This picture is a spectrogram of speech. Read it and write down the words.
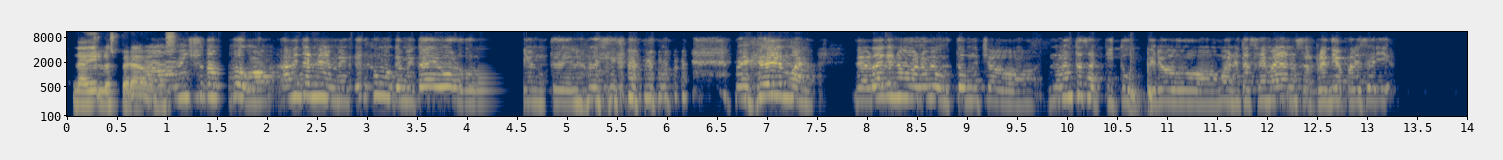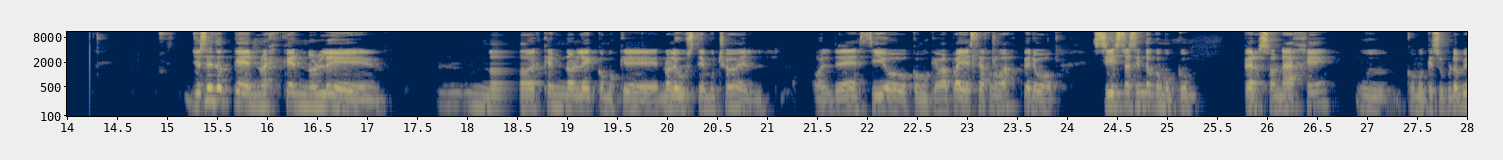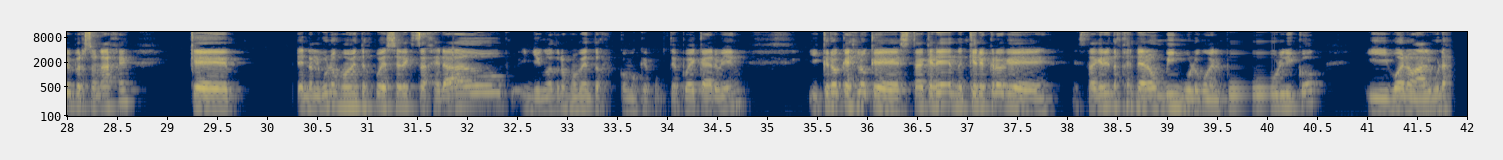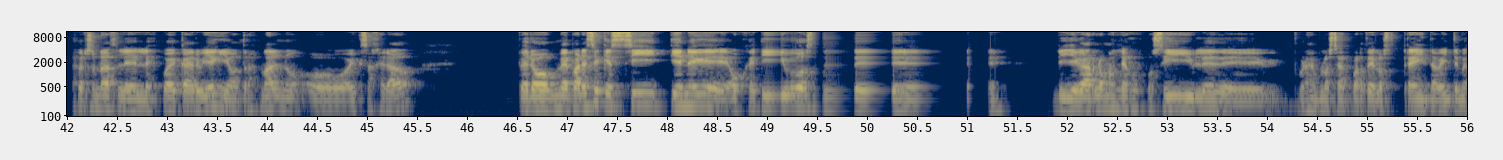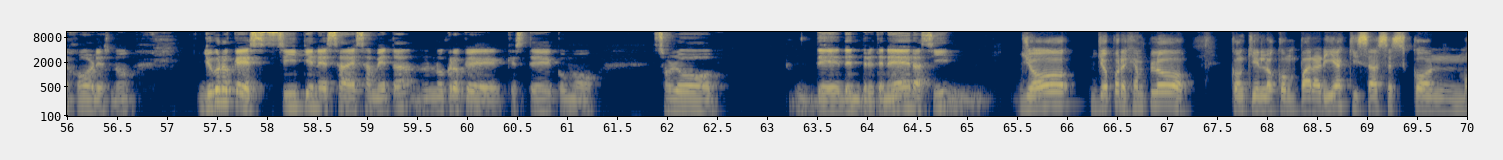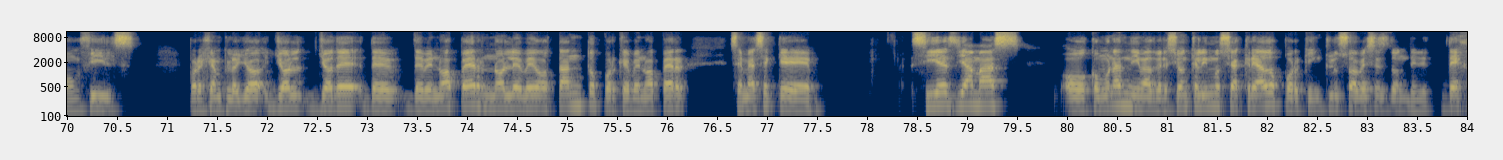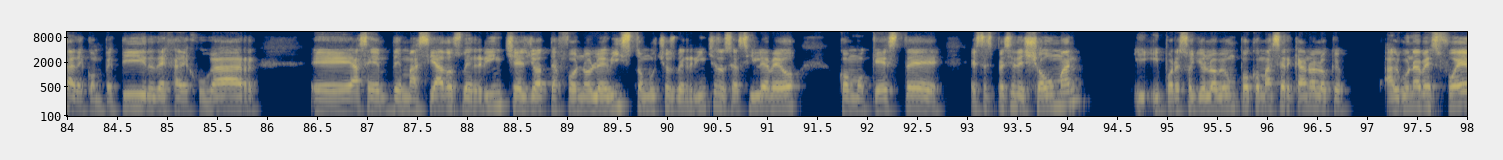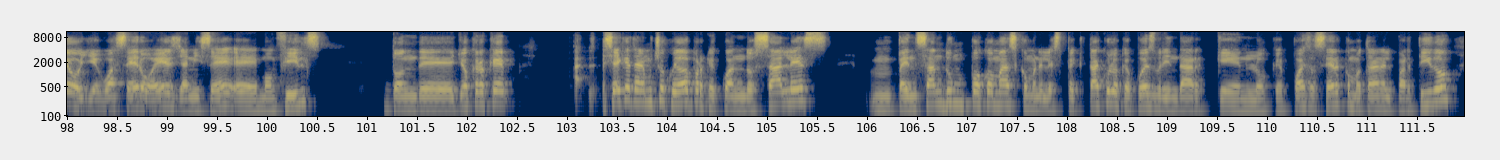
Nadie lo esperaba. a mí yo tampoco. A mí también me, es como que me cae gordo de los mexicanos. me cae mal. La verdad que no, no me gustó mucho, no me gusta esa actitud, pero bueno, esta semana nos sorprendió, parecería. Yo siento que no es que no le. No, es que no le como que no le guste mucho el, o el DNC o como que va a payasear nomás, pero sí está haciendo como que un personaje, como que su propio personaje, que en algunos momentos puede ser exagerado y en otros momentos como que te puede caer bien. Y creo que es lo que está queriendo, creo, creo que está queriendo generar un vínculo con el público y bueno, a algunas personas les puede caer bien y a otras mal, ¿no? O exagerado. Pero me parece que sí tiene objetivos de, de, llegar lo más lejos posible, de, por ejemplo, ser parte de los 30, 20 mejores, ¿no? Yo creo que sí tiene esa, esa meta, no creo que, que esté como solo de, de, entretener así. Yo, yo, por ejemplo, con quien lo compararía quizás es con Monfils por ejemplo, yo, yo, yo de, de, de Benoit Per no le veo tanto porque Benoit Per se me hace que sí es ya más o como una animadversión que el mismo se ha creado porque incluso a veces donde deja de competir, deja de jugar, eh, hace demasiados berrinches, yo a Tafo no lo he visto muchos berrinches, o sea, sí le veo como que este, esta especie de showman y, y, por eso yo lo veo un poco más cercano a lo que alguna vez fue o llegó a ser o es, ya ni sé, eh, Monfils, donde yo creo que ah, sí hay que tener mucho cuidado porque cuando sales mm, pensando un poco más como en el espectáculo que puedes brindar que en lo que puedes hacer como tal en el partido,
